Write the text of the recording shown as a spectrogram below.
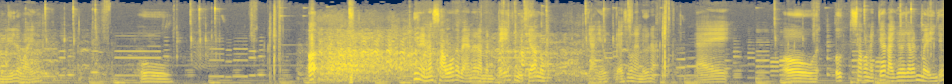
Mình nghĩ là vậy đó. Ồ ơ. Cái này nó sâu quá các bạn nên là mình té người chết luôn. Chả hiểu. Để xuống này nữa nè. Đây Oh. ừ, sao con này chết lại rơi ra bánh mì chứ?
